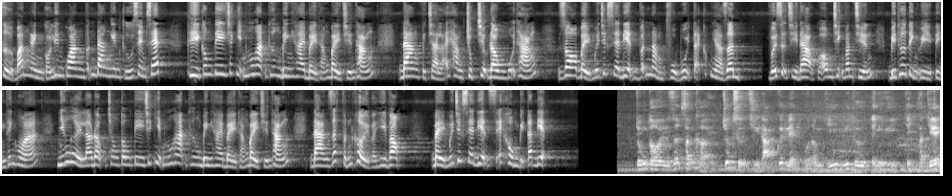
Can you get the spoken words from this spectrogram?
sở ban ngành có liên quan vẫn đang nghiên cứu xem xét, thì công ty trách nhiệm hữu hạn thương binh 27 tháng 7 chiến thắng đang phải trả lãi hàng chục triệu đồng mỗi tháng do 70 chiếc xe điện vẫn nằm phủ bụi tại các nhà dân. Với sự chỉ đạo của ông Trịnh Văn Chiến, Bí thư tỉnh ủy tỉnh Thanh Hóa, những người lao động trong công ty trách nhiệm hữu hạn thương binh 27 tháng 7 chiến thắng đang rất phấn khởi và hy vọng 70 chiếc xe điện sẽ không bị tắt điện. Chúng tôi rất phấn khởi trước sự chỉ đạo quyết liệt của đồng chí Bí thư tỉnh ủy Trịnh Văn Chiến.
